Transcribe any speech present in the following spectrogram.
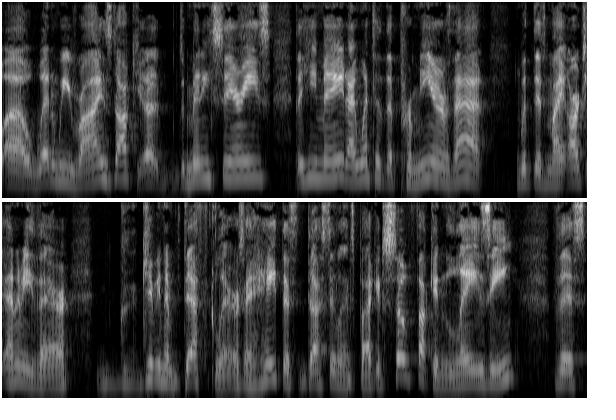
uh, "When We Rise" doc uh, miniseries that he made, I went to the premiere of that with this my arch enemy there, g- giving him death glares. I hate this Dustin Lance Black. It's so fucking lazy. This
